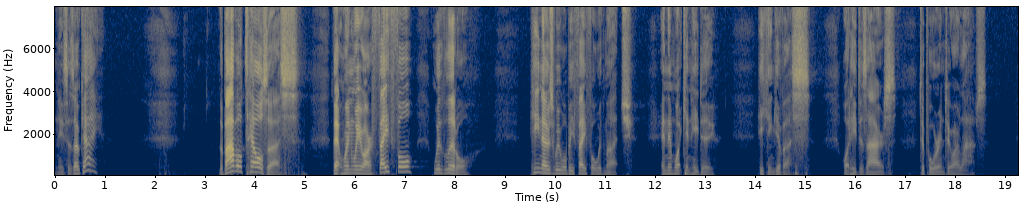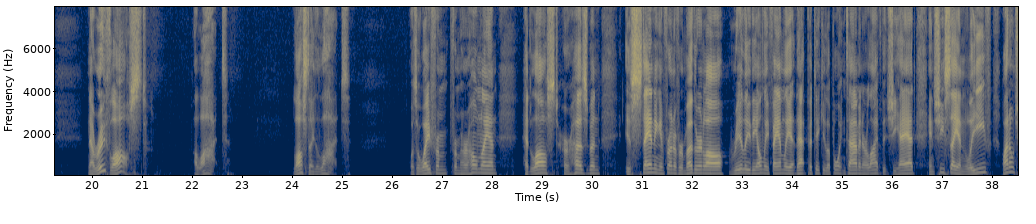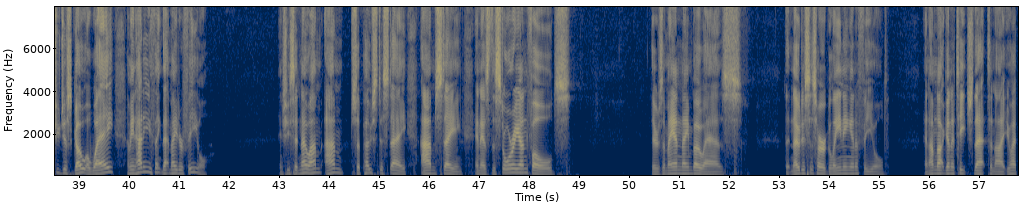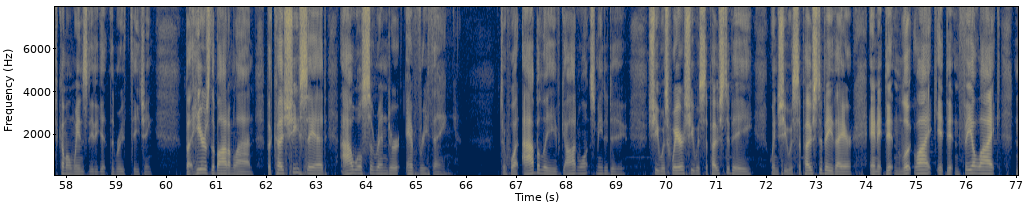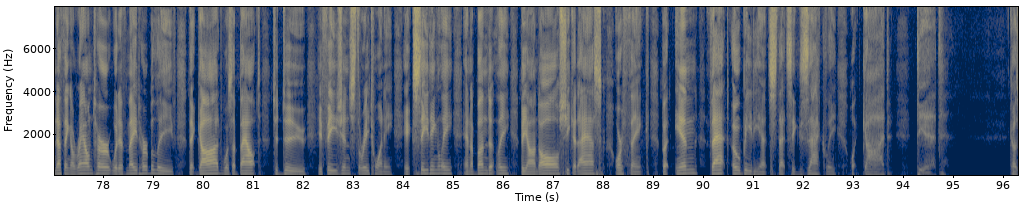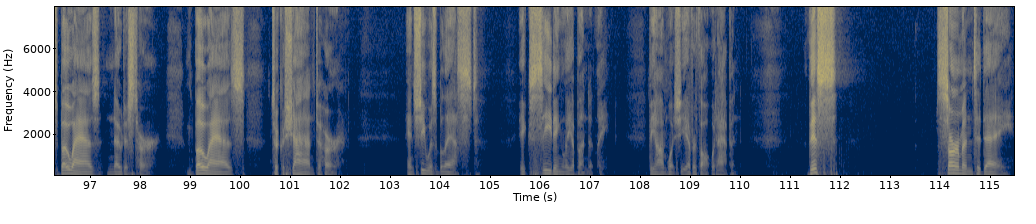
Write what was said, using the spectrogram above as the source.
And he says, okay. The Bible tells us that when we are faithful with little, he knows we will be faithful with much. And then what can he do? He can give us what he desires to pour into our lives. Now, Ruth lost a lot. Lost a lot. Was away from, from her homeland, had lost her husband, is standing in front of her mother in law, really the only family at that particular point in time in her life that she had, and she's saying, Leave. Why don't you just go away? I mean, how do you think that made her feel? And she said, No, I'm, I'm supposed to stay. I'm staying. And as the story unfolds, there's a man named Boaz that notices her gleaning in a field. And I'm not going to teach that tonight. You'll have to come on Wednesday to get the Ruth teaching. But here's the bottom line because she said, I will surrender everything to what I believe God wants me to do. She was where she was supposed to be when she was supposed to be there, and it didn't look like, it didn't feel like, nothing around her would have made her believe that God was about to do Ephesians 3:20 exceedingly and abundantly beyond all she could ask or think but in that obedience that's exactly what God did cuz Boaz noticed her Boaz took a shine to her and she was blessed exceedingly abundantly beyond what she ever thought would happen. This sermon today,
